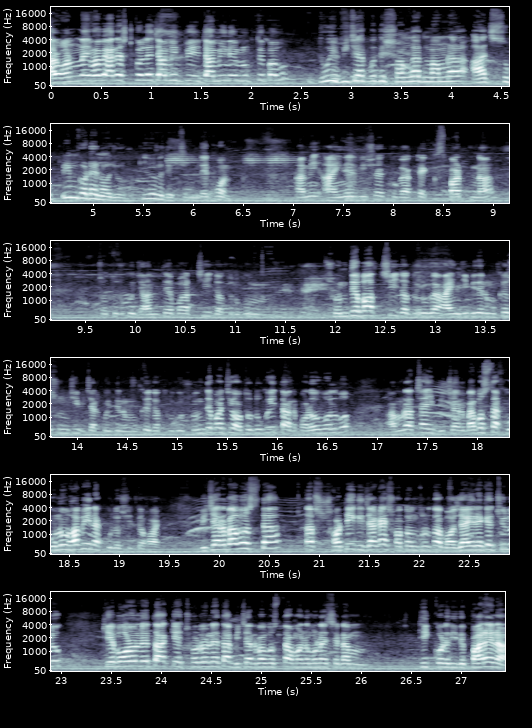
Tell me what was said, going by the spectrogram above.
আর অন্যায়ভাবে অ্যারেস্ট করলে জামিন পেয়ে জামিনে মুক্তি পাবো। দুই বিচারপতির সংঘাত মামলার আজ সুপ্রিম কোর্টে নজর কীভাবে দেখছেন? দেখুন আমি আইনের বিষয়ে খুব একটা এক্সপার্ট না। যতটুকু জানতে পারছি যতটুকু শুনতে পাচ্ছি, যতটুকু আইনজীবীদের মুখে শুনছি, বিচারপতিদের মুখে যতটুকু শুনতে পাচ্ছি, অতটুকুই তারপরেও বলব, আমরা চাই বিচার ব্যবস্থা কোনোভাবেই না কুলসিত হয়। বিচার ব্যবস্থা তার সঠিক জায়গায় স্বতন্ত্রতা বজায় রেখেছিল। কে বড় নেতা, কে ছোট নেতা, বিচার ব্যবস্থা আমার মনে হয় সেটা ঠিক করে দিতে পারে না।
